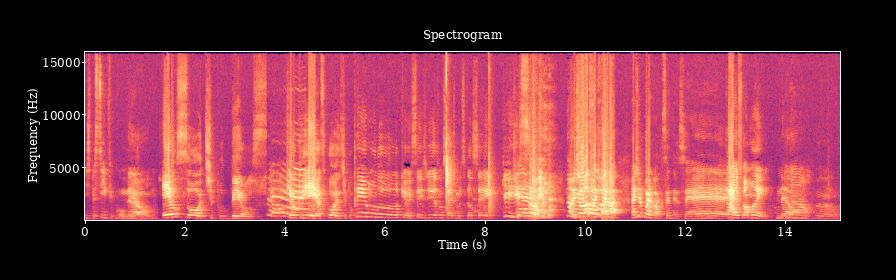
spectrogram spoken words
específico? Não. Eu sou, tipo, Deus. Que eu criei as coisas. Tipo, criei o mundo aqui, ó, em seis dias, no sétimo descansei. Que isso? É. Não, a gente não pode falar. A gente não pode falar que você é Deus. Você é. Tá, eu sou a mãe? Não. Não. Não.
